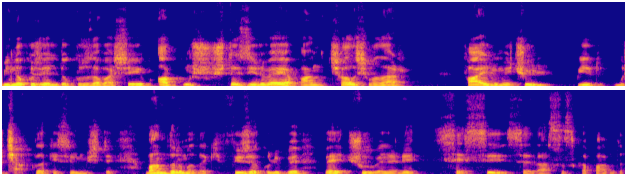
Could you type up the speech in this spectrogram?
1959'da başlayıp 63'te zirve yapan çalışmalar faili meçhul bir bıçakla kesilmişti. Bandırma'daki füze kulübü ve şubeleri sessiz sedasız kapandı.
